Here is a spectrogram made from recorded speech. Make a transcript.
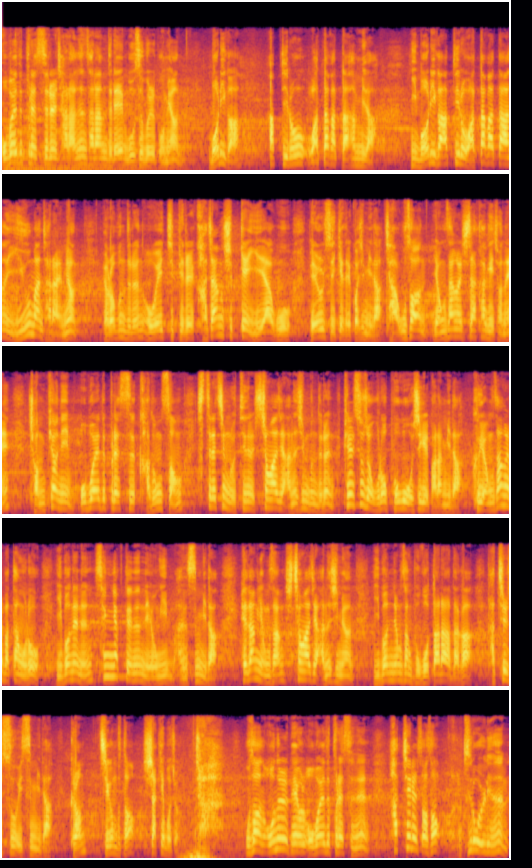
overhead press를 잘하는 사람들의 모습을 보면 머리가 앞뒤로 왔다 갔다 합니다. 이 머리가 앞뒤로 왔다 갔다 하는 이유만 잘 알면 여러분들은 OHP를 가장 쉽게 이해하고 배울 수 있게 될 것입니다. 자, 우선 영상을 시작하기 전에 전편인 overhead press 가동성 스트레칭 루틴을 시청하지 않으신 분들은 필수적으로 보고 오시길 바랍니다. 그 영상을 바탕으로 이번에는 생략되는 내용이 많습니다. 해당 영상 시청하지 않으시면 이번 영상 보고 따라하다가 다칠 수 있습니다. 그럼 지금부터 시작해보죠. 자, 우선 오늘 배울 overhead press는 하체를 써서 들어 올리는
